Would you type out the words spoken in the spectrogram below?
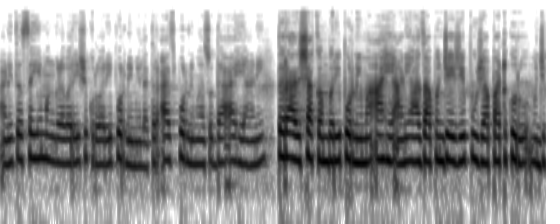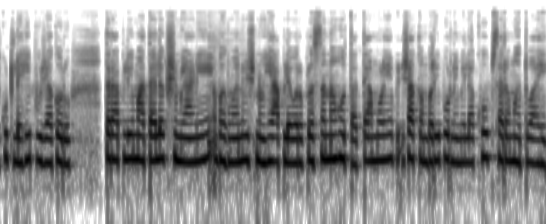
आणि तसंही मंगळवारी शुक्रवारी पौर्णिमेला तर आज पौर्णिमासुद्धा आहे आणि तर आज शाकंबरी पौर्णिमा आहे आणि आज आपण जे जे पूजापाठ करू म्हणजे कुठल्याही पूजा करू तर आपली माता माता लक्ष्मी आणि भगवान विष्णू हे आपल्यावर प्रसन्न होतात. त्यामुळे शाकंबरी पौर्णिमेला खूप सारं महत्त्व आहे.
